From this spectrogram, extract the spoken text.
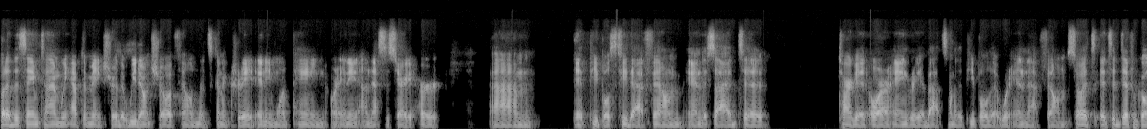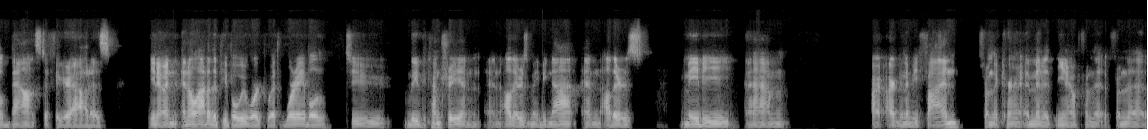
But at the same time, we have to make sure that we don't show a film that's going to create any more pain or any unnecessary hurt um, if people see that film and decide to target or are angry about some of the people that were in that film. So it's it's a difficult balance to figure out as you know, and, and a lot of the people we worked with were able to leave the country and and others maybe not, and others maybe um, are, are going to be fine from the current minute, you know, from the from the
